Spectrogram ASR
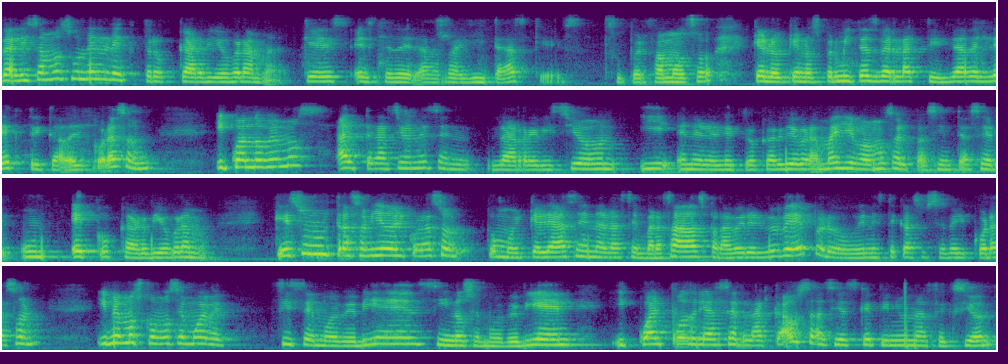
Realizamos un electrocardiograma, que es este de las rayitas, que es súper famoso, que lo que nos permite es ver la actividad eléctrica del corazón. Y cuando vemos alteraciones en la revisión y en el electrocardiograma, llevamos al paciente a hacer un ecocardiograma, que es un ultrasonido del corazón, como el que le hacen a las embarazadas para ver el bebé, pero en este caso se ve el corazón, y vemos cómo se mueve si se mueve bien, si no se mueve bien y cuál podría ser la causa si es que tiene una afección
